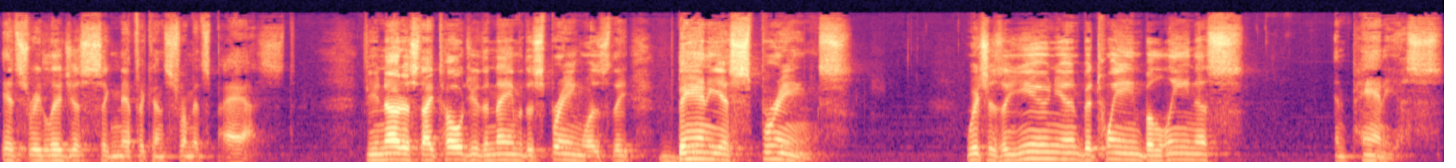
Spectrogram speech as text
its religious significance from its past. If you noticed, I told you the name of the spring was the Banias Springs, which is a union between Belinus and Panias.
